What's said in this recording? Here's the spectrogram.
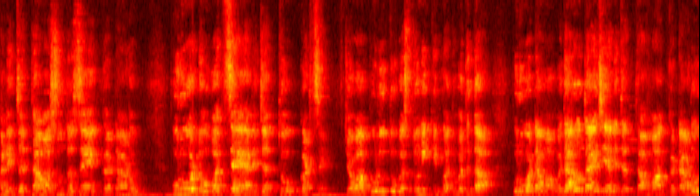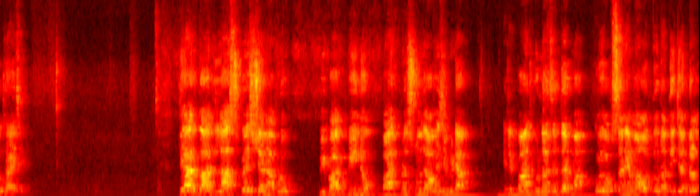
અને જથ્થામાં શું થશે? ઘટાડો. પુરવઠો વધશે અને જથ્થો ઘટશે. જવાબ બોલું તો વસ્તુની કિંમત વધતા પુરવઠામાં વધારો થાય છે અને જથ્થામાં ઘટાડો થાય છે. ત્યારબાદ લાસ્ટ ક્વેશ્ચન આપણો. વિભાગ બી નો પાંચ પ્રશ્નો જ આવે છે બેટા. એટલે પાંચ ગુણના સંદર્ભમાં કોઈ ઓપ્શન એમાં આવતો નથી જનરલ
